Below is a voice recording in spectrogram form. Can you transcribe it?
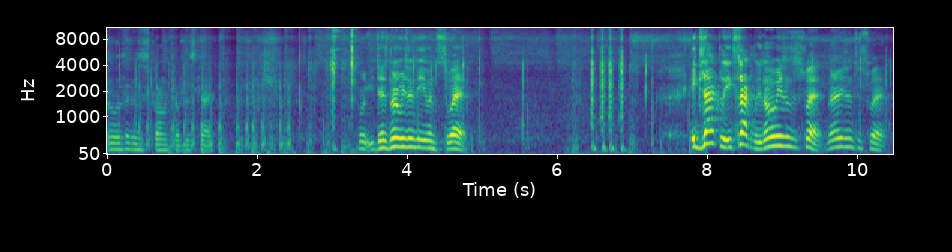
oh, looks like this is calling up this guy. Wait, there's no reason to even sweat. Exactly, exactly. No reason to sweat. No reason to sweat.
